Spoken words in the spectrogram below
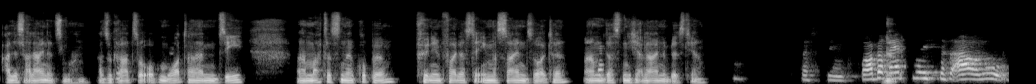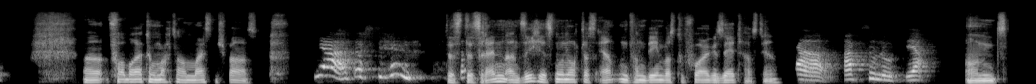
alles alleine zu machen. Also gerade so Open Water im See, äh, macht das in der Gruppe, für den Fall, dass da irgendwas sein sollte, ähm, dass du nicht alleine bist, ja. Das stimmt. Vorbereitung ja. ist das A und O. Äh, Vorbereitung macht auch am meisten Spaß. Ja, das stimmt. Das, das Rennen an sich ist nur noch das Ernten von dem, was du vorher gesät hast, ja? Ja, absolut, ja. Und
